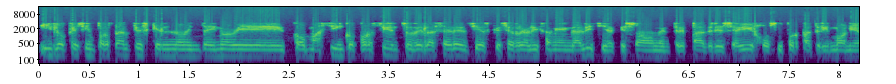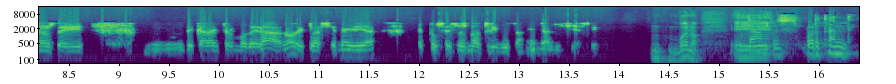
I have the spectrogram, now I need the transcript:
y lo que es importante es que el 99,5% de las herencias que se realizan en Galicia, que son entre padres e hijos y por patrimonios de, de carácter moderado, ¿no? de clase media, pues esos no tributan en Galicia, sí. Bueno, eh, pues, importante.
